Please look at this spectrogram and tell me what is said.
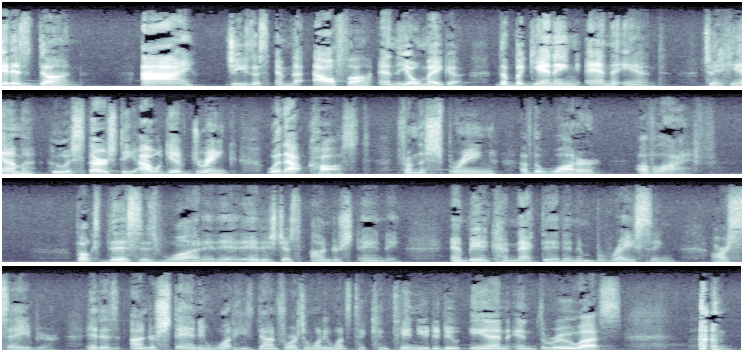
"It is done. I, Jesus, am the Alpha and the Omega, the beginning and the end. To him who is thirsty, I will give drink without cost from the spring of the water of life." Folks, this is what it is. It is just understanding and being connected and embracing our Savior. It is understanding what He's done for us and what He wants to continue to do in and through us.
